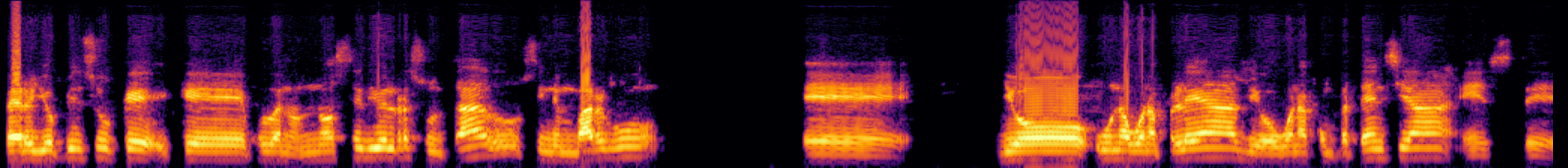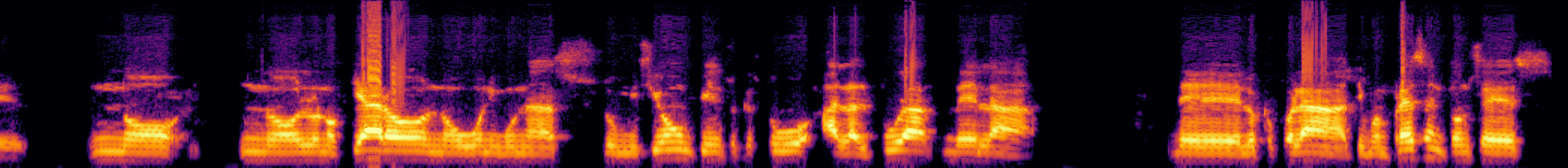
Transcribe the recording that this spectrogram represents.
Pero yo pienso que, que, pues bueno, no se dio el resultado, sin embargo, eh, dio una buena pelea, dio buena competencia, este, no, no lo noquearon, no hubo ninguna sumisión, pienso que estuvo a la altura de la de lo que fue la tipo empresa, entonces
